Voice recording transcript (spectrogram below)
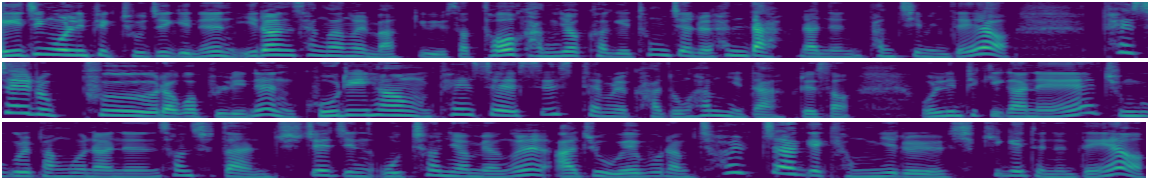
베이징 올림픽 조직위는 이런 상황을 막기 위해서 더 강력하게 통제를 한다라는 방침인데요. 폐쇄루프라고 불리는 고리형 폐쇄 시스템을 가동합니다. 그래서 올림픽 기간에 중국을 방문하는 선수단, 취재진 5천여 명을 아주 외부랑 철저하게 격리를 시키게 되는데요.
